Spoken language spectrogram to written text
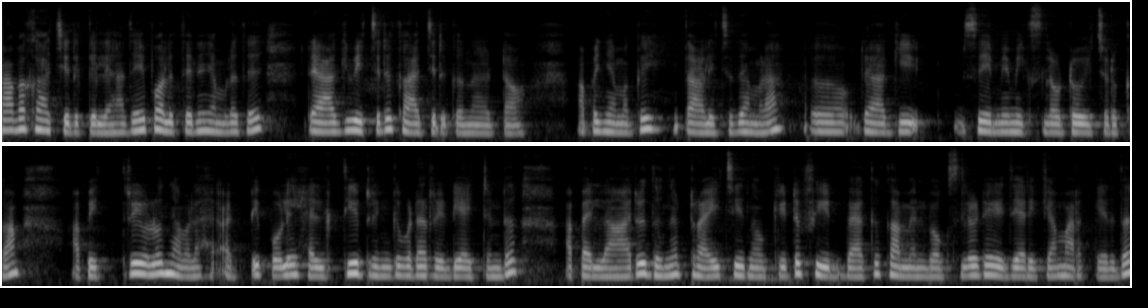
റവ കാച്ചെടുക്കില്ലേ അതേപോലെ തന്നെ നമ്മളിത് രാഗി വെച്ചിട്ട് കാച്ചെടുക്കുന്നത് കേട്ടോ. അപ്പം നമുക്ക് താളിച്ചത് നമ്മളെ രാഗി സേമിയ മിക്സിലോട്ട് ഒഴിച്ചെടുക്കാം. അപ്പോൾ ഇത്രയേ ഉള്ളൂ. നമ്മളെ അടിപൊളി ഹെൽത്തി ഡ്രിങ്ക് ഇവിടെ റെഡി ആയിട്ടുണ്ട്. അപ്പോൾ എല്ലാവരും ഇതൊന്ന് ട്രൈ ചെയ്ത് നോക്കിയിട്ട് ഫീഡ്ബാക്ക് കമന്റ് ബോക്സിലൂടെ എഴുതി അറിയിക്കാൻ മറക്കരുത്.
